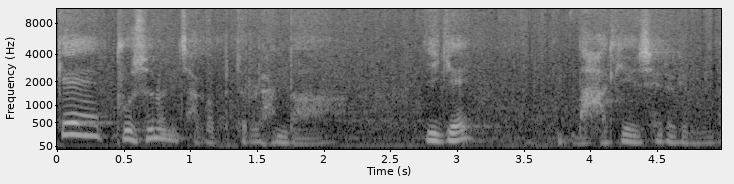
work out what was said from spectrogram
깨 부수는 작업들을 한다. 이게 마귀의 세력입니다.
